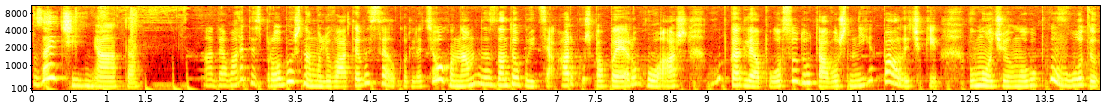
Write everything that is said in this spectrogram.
зайченята. А давайте спробуєш намалювати веселку. Для цього нам знадобиться аркуш паперу, гуаш, губка для посуду та вушні палички. Вмочуємо губку в воду,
